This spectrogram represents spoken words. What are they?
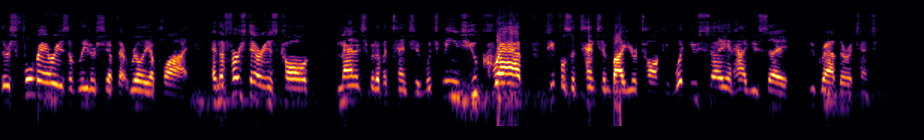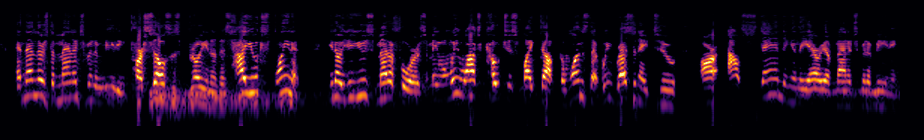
there's four areas of leadership that really apply. And the first area is called management of attention, which means you grab people's attention by your talking. What you say and how you say, you grab their attention. And then there's the management of meaning. Parcells is brilliant at this. How you explain it you know, you use metaphors. I mean, when we watch coaches mic'd up, the ones that we resonate to are outstanding in the area of management of meaning.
